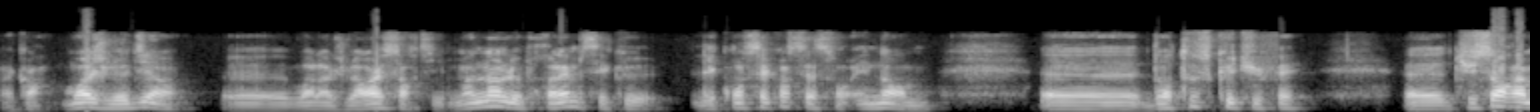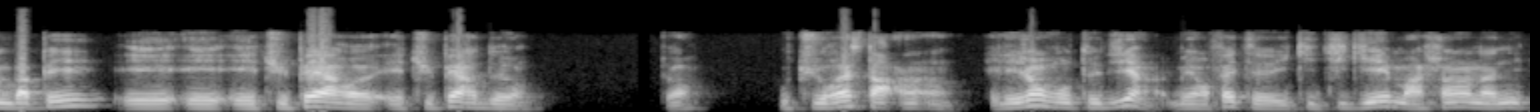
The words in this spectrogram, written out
D'accord? Moi, je le dis, hein, voilà, je l'aurais sorti. Maintenant, le problème, c'est que les conséquences, elles sont énormes dans tout ce que tu fais. tu sors Mbappé et, et, tu perds et tu perds 2-1. Tu vois? Ou tu restes à 1-1. Et les gens vont te dire, mais en fait, Ikitike, machin, nani.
